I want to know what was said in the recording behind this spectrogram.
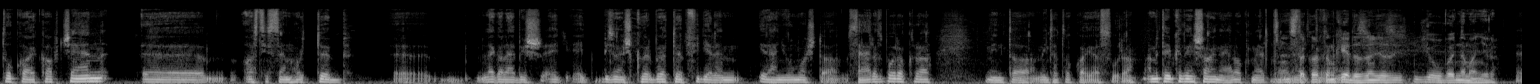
Tokaj kapcsán azt hiszem, hogy több legalábbis egy, egy bizonyos körből több figyelem irányul most a szárazborokra, mint a, mint a tokai asszúra. Amit egyébként én sajnálok, mert... Ezt mert, akartam kérdezni, hogy ez jó vagy nem annyira. E,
